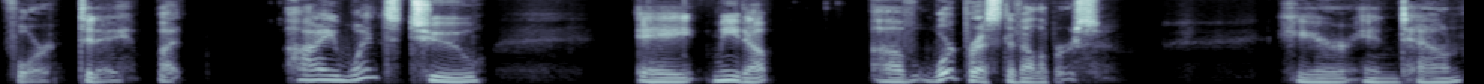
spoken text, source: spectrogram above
for today, but I went to a meetup of WordPress developers here in town.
